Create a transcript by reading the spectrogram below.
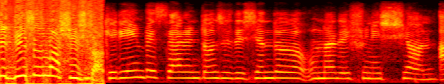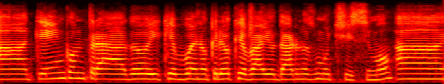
Que dices, machista? Quería empezar entonces diciendo una definición ah, que he encontrado y que bueno, creo que va a ayudarnos muchísimo, ah,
